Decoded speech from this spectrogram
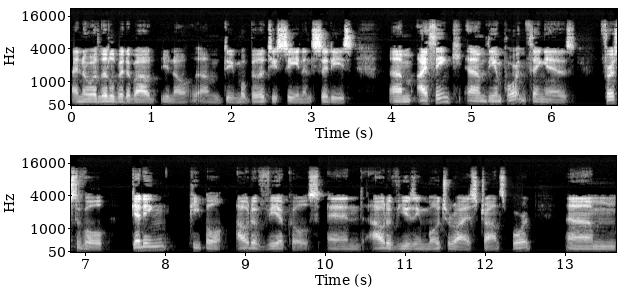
I know a little bit about you know um, the mobility scene in cities. Um, I think um, the important thing is, first of all, getting people out of vehicles and out of using motorized transport um,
